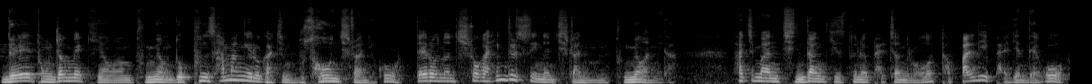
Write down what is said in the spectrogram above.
뇌 동정맥 기형은 분명 높은 사망률을 가진 무서운 질환이고 때로는 치료가 힘들 수 있는 질환은 분명합니다. 하지만 진단 기술의 발전으로 더 빨리 발견되고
